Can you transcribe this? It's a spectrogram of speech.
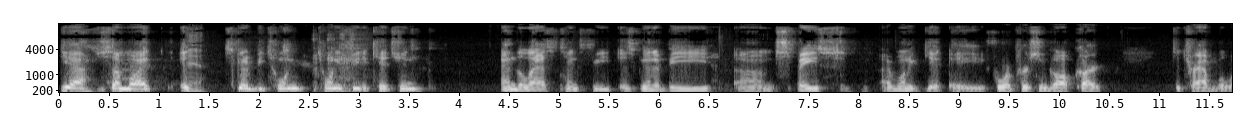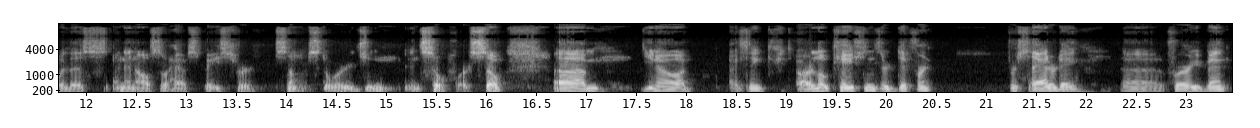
Yeah, somewhat. It, yeah. It's going to be 20, 20 feet of kitchen, and the last ten feet is going to be um, space. I want to get a four-person golf cart to travel with us, and then also have space for some storage and and so forth. So, um, you know, I think our locations are different for Saturday, uh, for our event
